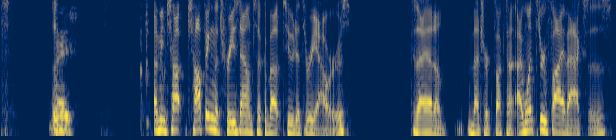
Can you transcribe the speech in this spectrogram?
nice. I mean, chop chopping the trees down took about two to three hours because I had a metric fuck ton. I went through five axes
